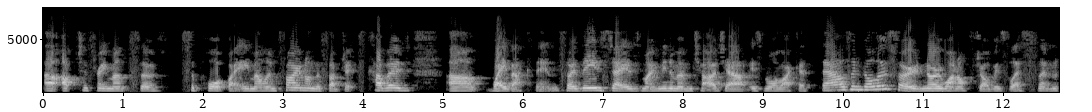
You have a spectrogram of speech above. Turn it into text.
uh, up to three months of support by email and phone on the subjects covered uh, way back then. So these days my minimum charge out is more like a thousand dollars. So no one-off job is less than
